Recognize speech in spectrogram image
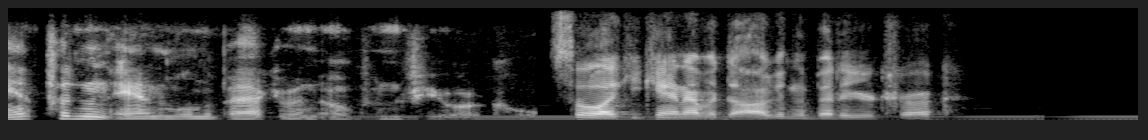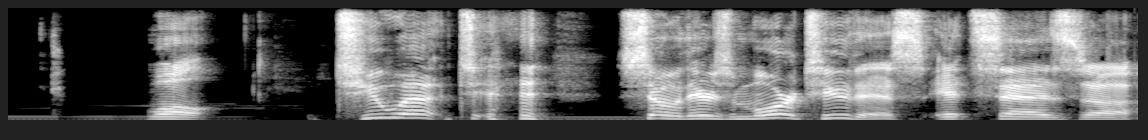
can't put an animal in the back of an open vehicle. So like you can't have a dog in the bed of your truck. Well, to uh, to, so there's more to this. It says uh,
